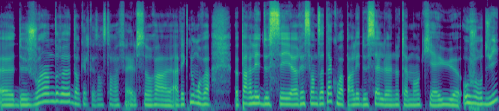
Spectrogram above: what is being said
de joindre. Dans quelques instants, Raphaël sera avec nous. On va parler de ces récentes attaques. On va parler de celles notamment qui a eu aujourd'hui,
